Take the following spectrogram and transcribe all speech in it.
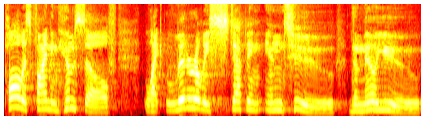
Paul is finding himself like literally stepping into the milieu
